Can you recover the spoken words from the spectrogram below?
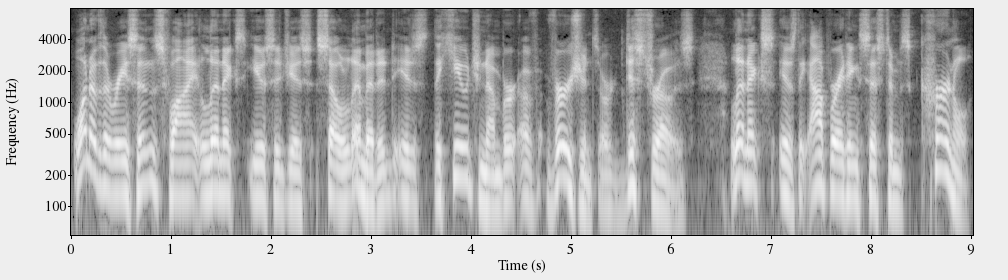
One of the reasons why Linux usage is so limited is the huge number of versions or distros. Linux is the operating system's kernel.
